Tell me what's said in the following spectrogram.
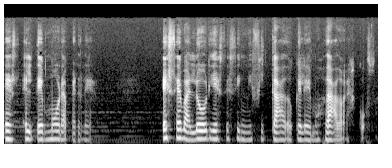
es el temor a perder ese valor y ese significado que le hemos dado a las cosas.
